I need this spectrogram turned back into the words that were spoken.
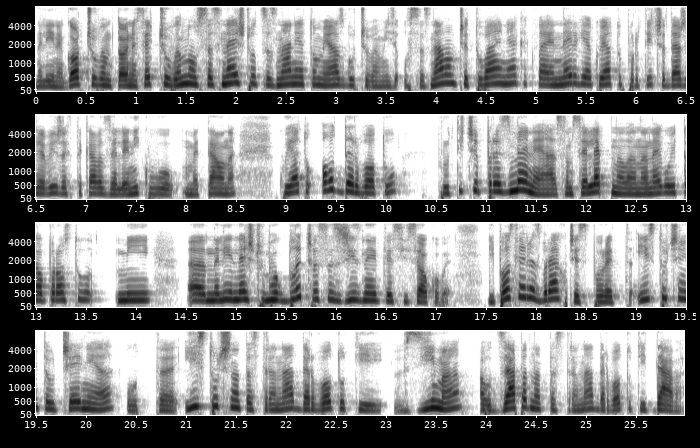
Нали, не го чувам, той не се чува, но с нещо от съзнанието ми аз го чувам. И осъзнавам, че това е някаква енергия, която протича, даже я виждах такава зелениково-метална, която от дървото протича през мене. Аз съм се лепнала на него и то просто ми а, нали, нещо ме облъчва с жизнените си сокове. И после разбрах, че според източните учения от а, източната страна дървото ти взима, а от западната страна дървото ти дава.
